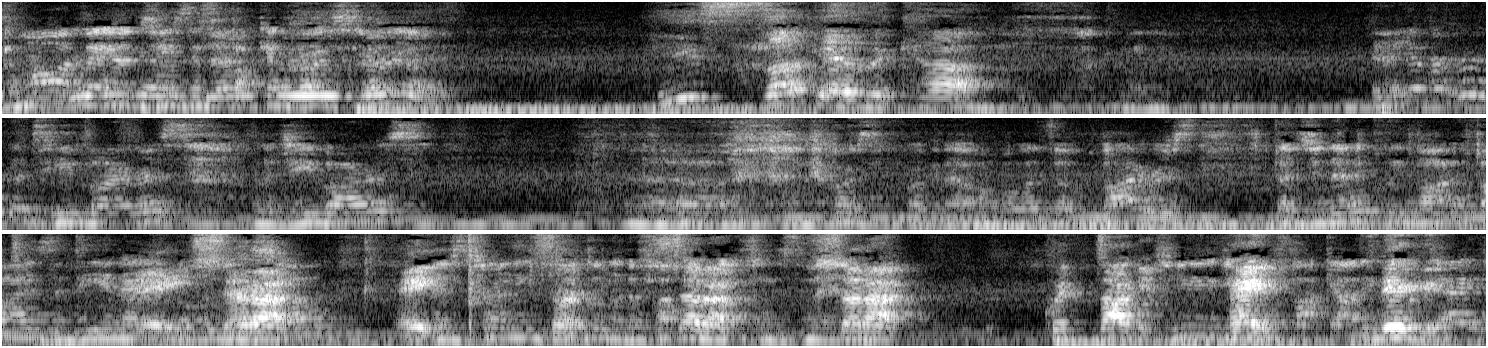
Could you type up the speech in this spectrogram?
Come on, man. Jesus fucking Christ. He suck as a cop. Yeah, you ever heard of the T virus? The G virus? Uh, of course you fucking have. Well, it's a virus that genetically modifies the DNA Hey, of the shut up. cell Hey, and turning sir, into shut up. man. Shut up. Quit talking. You need to get Hey, the fuck out of here, nigga.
